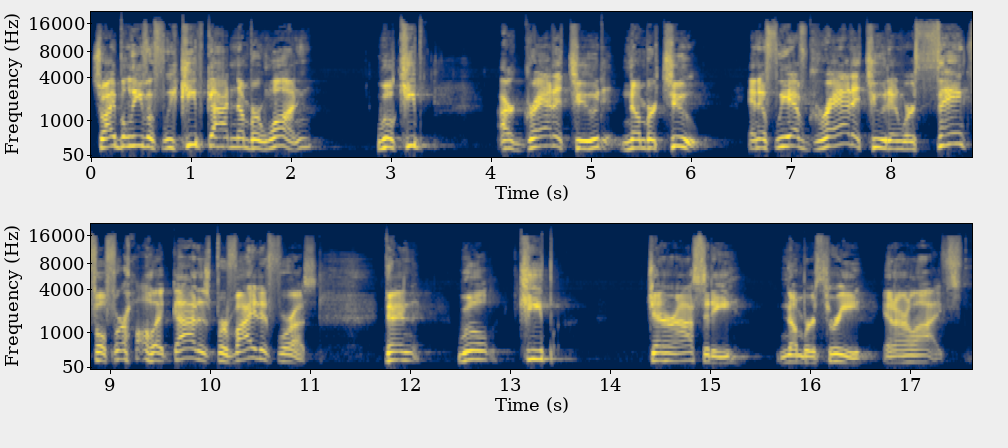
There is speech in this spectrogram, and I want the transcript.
So I believe if we keep God number one, we'll keep our gratitude, number two. And if we have gratitude and we're thankful for all that God has provided for us, then we'll keep generosity, number three, in our lives.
